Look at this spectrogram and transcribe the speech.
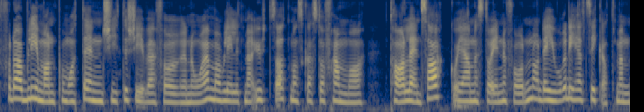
For da blir man på en måte en skyteskive for noe. Man blir litt mer utsatt. Man skal stå frem og tale en sak, og gjerne stå inne for den, og det gjorde de helt sikkert, men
